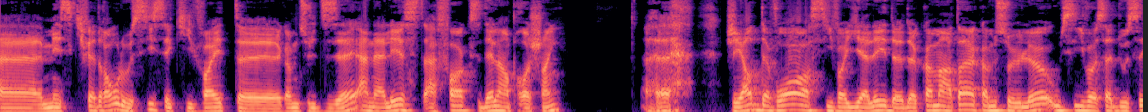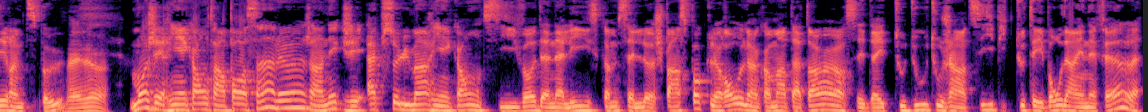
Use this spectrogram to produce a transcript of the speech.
Euh, mais ce qui fait drôle aussi, c'est qu'il va être, euh, comme tu le disais, analyste à Fox dès l'an prochain. Euh, j'ai hâte de voir s'il va y aller de, commentaires comme ceux-là ou s'il va s'adoucir un petit peu. Ben Moi, j'ai rien contre. En passant, là, j'en ai que j'ai absolument rien contre s'il va d'analyse comme celle-là. Je pense pas que le rôle d'un commentateur, c'est d'être tout doux, tout gentil, puis que tout est beau dans la NFL.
